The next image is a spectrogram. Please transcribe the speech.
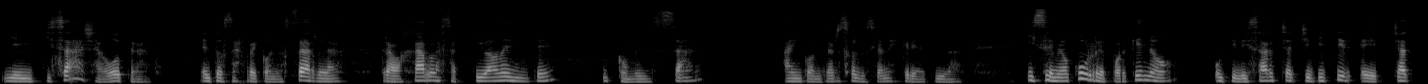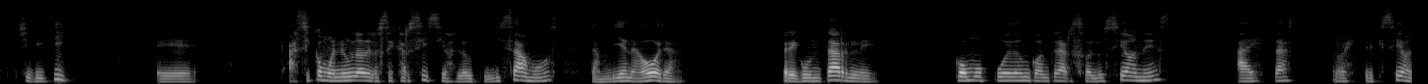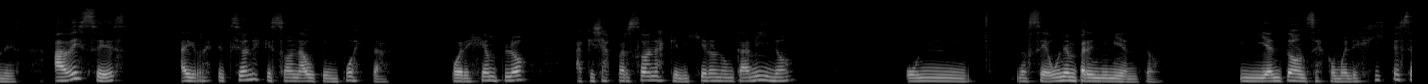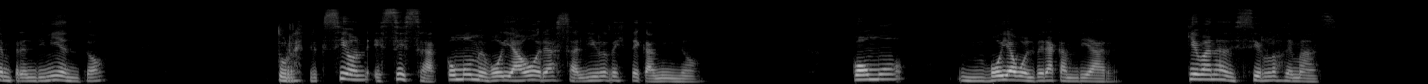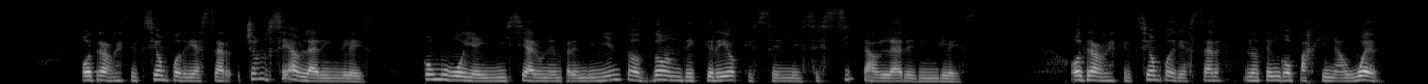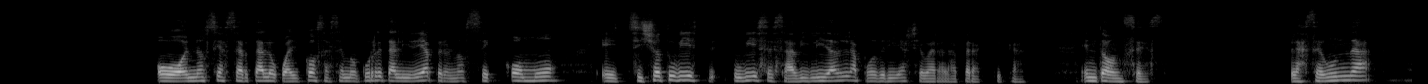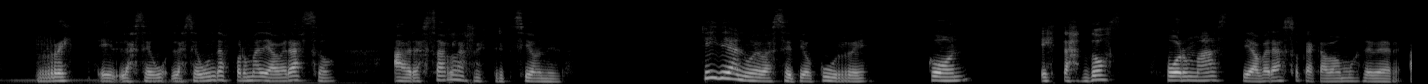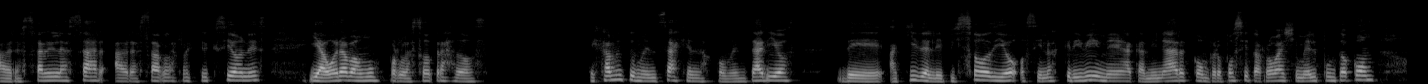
y, quizás haya otras. Entonces reconocerlas, trabajarlas activamente y comenzar a encontrar soluciones creativas. Y se me ocurre, ¿por qué no?, utilizar ChatGPT, eh, chat eh, así como en uno de los ejercicios lo utilizamos, también ahora preguntarle cómo puedo encontrar soluciones a estas restricciones. A veces hay restricciones que son autoimpuestas. Por ejemplo, aquellas personas que eligieron un camino, un, no sé, un emprendimiento. Y entonces, como elegiste ese emprendimiento, tu restricción es esa, ¿cómo me voy ahora a salir de este camino? ¿Cómo mm, voy a volver a cambiar? ¿Qué van a decir los demás? Otra restricción podría ser, yo no sé hablar inglés. ¿Cómo voy a iniciar un emprendimiento donde creo que se necesita hablar en inglés? Otra restricción podría ser, no tengo página web o no sé hacer tal o cual cosa, se me ocurre tal idea, pero no sé cómo eh, si yo tuviese, esa habilidad, la podría llevar a la práctica. Entonces, la segunda, eh, la segunda forma de abrazo, abrazar las restricciones. ¿Qué idea nueva se te ocurre con estas dos formas de abrazo que acabamos de ver? Abrazar el azar, abrazar las restricciones y ahora vamos por las otras dos déjame tu mensaje en los comentarios de aquí del episodio o si no escribime a caminar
